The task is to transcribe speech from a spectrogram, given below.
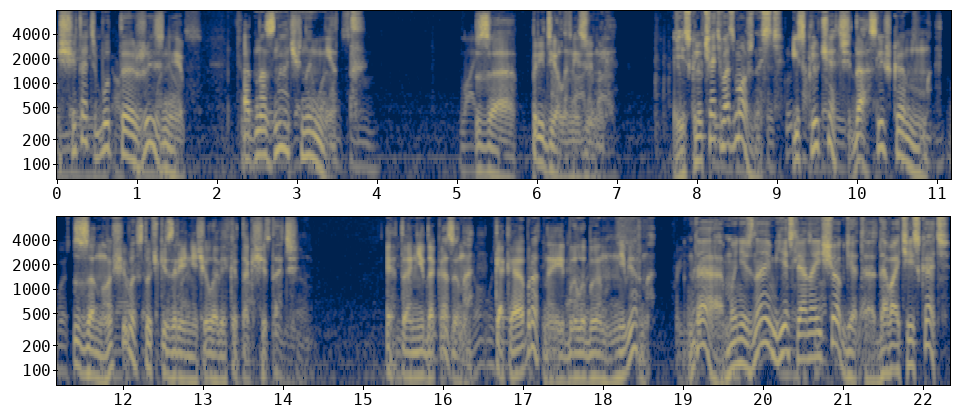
считать, будто жизни однозначно нет. за пределами Земли. Исключать возможность. Исключать, да, слишком заносчиво с точки зрения человека так считать. Это не доказано, как и обратное, и было бы неверно. Да, мы не знаем, есть ли она еще где-то. Давайте искать.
